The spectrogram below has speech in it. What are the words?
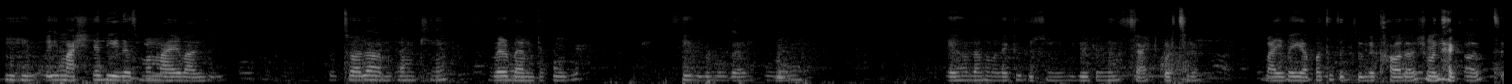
হি হি, ওই মাসিটা দিয়ে গেছে, আমার মায়ের বান্ধবী। তো চলো আম টাম খেয়ে এবার ব্যায়ামটা করব। দেবো ব্যায়াম করব। এই হলো তোমাদের একটু দেখিয়ে নিই ভিডিওটা আমি স্টার্ট করছিলাম। বাই বাই আপাতত জন্য খাওয়া দাওয়ার সময় দেখা হচ্ছে।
